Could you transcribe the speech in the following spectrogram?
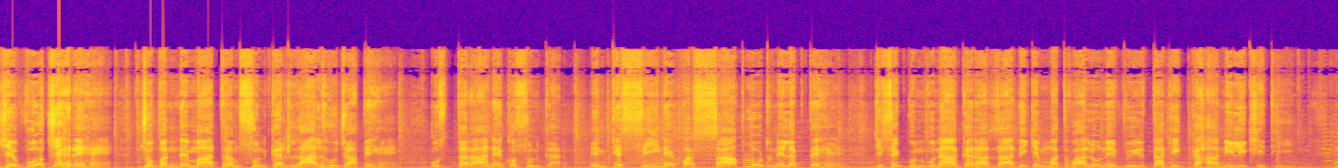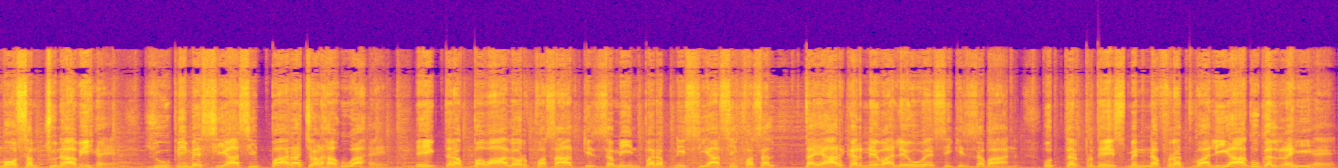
ये वो चेहरे हैं जो बंदे मातरम सुनकर लाल हो जाते हैं। उस तराने को सुनकर इनके सीने पर सांप लौटने लगते हैं, जिसे गुनगुनाकर आज़ादी के मतवालों ने वीरता की कहानी लिखी थी। मौसम चुनावी है, यूपी में सियासी पारा चढ़ा हुआ है। एक तरफ़ बवाल और फसाद की ज़मीन पर अपनी सियासी फ़सल तैयार करने वाले ओवैसी की जबान, उत्तर प्रदेश में नफरत वाली आग उगल रही है।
